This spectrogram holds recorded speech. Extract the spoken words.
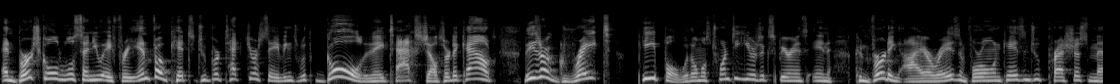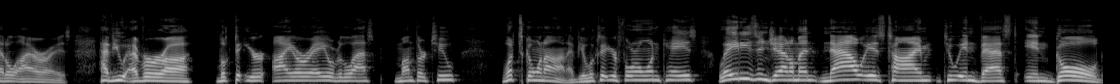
and Birch Gold will send you a free info kit to protect your savings with gold in a tax sheltered account. These are great people with almost 20 years experience in converting IRAs and 401ks into precious metal IRAs. Have you ever uh, looked at your IRA over the last month or two? What's going on? Have you looked at your 401ks? Ladies and gentlemen, now is time to invest in gold.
